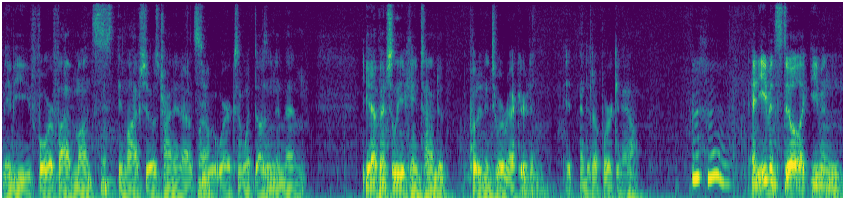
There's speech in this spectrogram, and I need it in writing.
maybe four or five months in live shows trying it out, see Wow. what works and what doesn't, and then yeah, eventually it came time to put it into a record, and it ended up working out. Mm-hmm. And even still, like even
